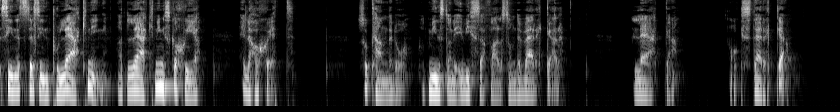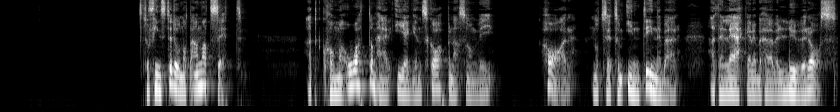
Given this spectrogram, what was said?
sinnet ställs in på läkning, att läkning ska ske eller har skett, så kan det då, åtminstone i vissa fall som det verkar, läka och stärka. Så finns det då något annat sätt att komma åt de här egenskaperna som vi har. Något sätt som inte innebär att en läkare behöver lura oss.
